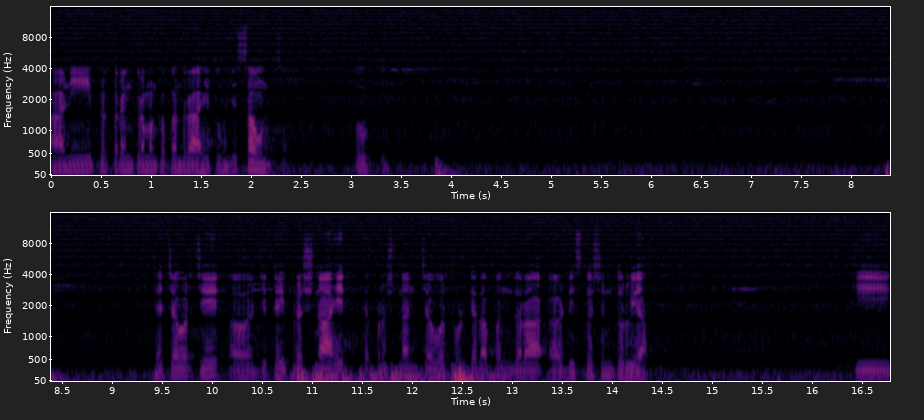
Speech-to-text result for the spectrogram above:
आणि प्रकरण क्रमांक पंधरा आहे तो म्हणजे साऊंडचा ओके त्याच्यावरचे जे काही प्रश्न आहेत त्या प्रश्नांच्यावर थोडक्यात आपण जरा डिस्कशन करूया. की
